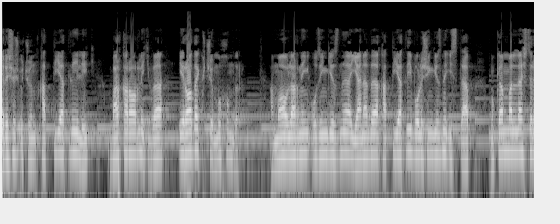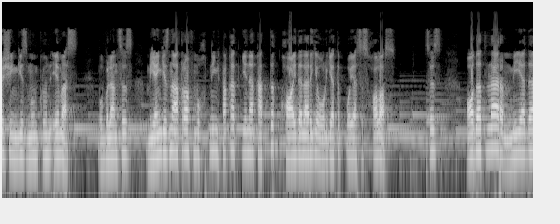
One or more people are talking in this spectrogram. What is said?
erishish uchun qat'iyatlilik barqarorlik va iroda kuchi muhimdir. Ammo ularning o'zingizni yanada qat'iyatli bo'lishingizni istab mukammallashtirishingiz mumkin emas. Bu bilan siz miyangizni atrof muhitning faqatgina qattiq qoidalariga o'rgatib qo'yasiz xolos. Siz odatlar miyada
